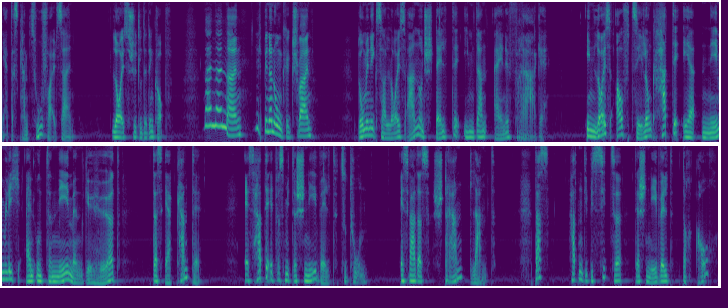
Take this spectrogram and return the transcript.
Ja, das kann Zufall sein. Lois schüttelte den Kopf. Nein, nein, nein, ich bin ein Unglücksschwein. Dominik sah Lois an und stellte ihm dann eine Frage. In Lois Aufzählung hatte er nämlich ein Unternehmen gehört, das er kannte. Es hatte etwas mit der Schneewelt zu tun. Es war das Strandland. Das hatten die Besitzer der Schneewelt doch auch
